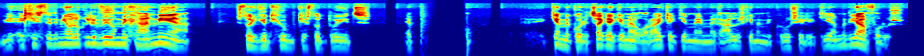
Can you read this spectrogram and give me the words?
έχει στεθεί μια ολόκληρη βιομηχανία στο YouTube και στο Twitch επάνω. και με κοριτσάκια και με αγοράκια και με μεγάλους και με μικρούς ηλικία, με διάφορους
